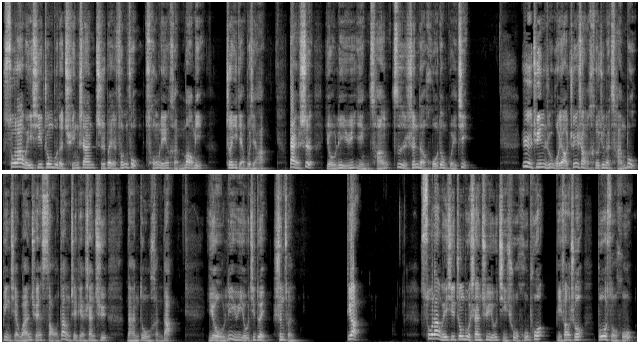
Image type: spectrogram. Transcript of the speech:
苏拉维西中部的群山植被丰富，丛林很茂密，这一点不假，但是有利于隐藏自身的活动轨迹。日军如果要追上荷军的残部，并且完全扫荡这片山区，难度很大，有利于游击队生存。第二，苏拉维西中部山区有几处湖泊，比方说波索湖、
